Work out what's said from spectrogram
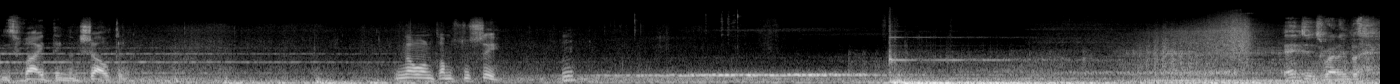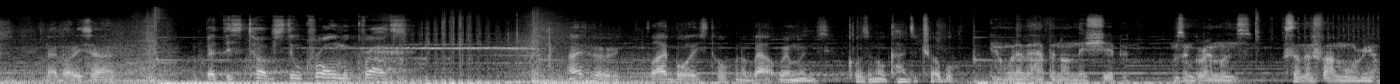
this fighting and shouting. No one comes to see. Hmm? Engine's running, but Nobody's home. Bet this tub's still crawling with krauts. I heard flyboys talking about gremlins causing all kinds of trouble. You know, whatever happened on this ship, it wasn't gremlins. Something far more real.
